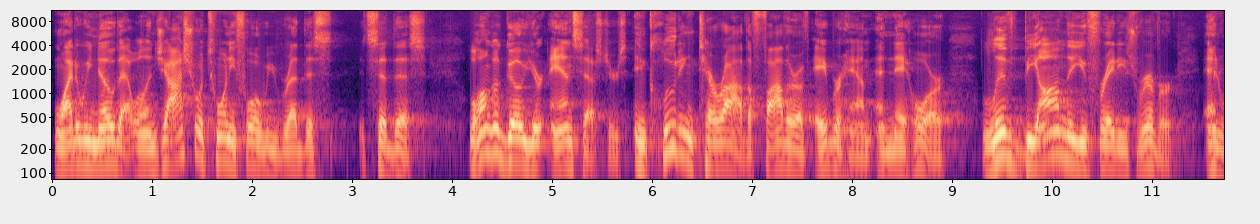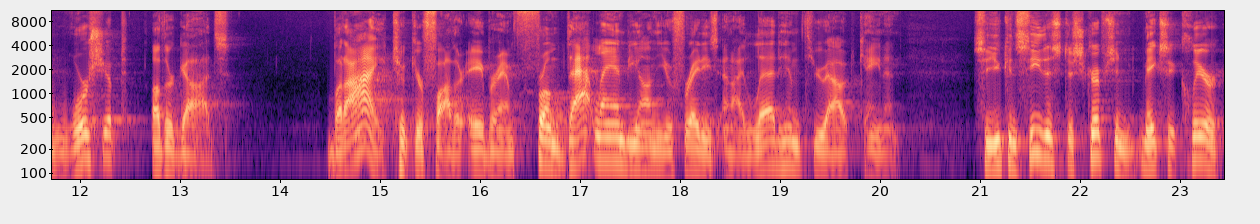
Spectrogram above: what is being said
Why do we know that? Well, in Joshua 24, we read this. It said this Long ago, your ancestors, including Terah, the father of Abraham and Nahor, lived beyond the Euphrates River and worshiped other gods. But I took your father Abraham from that land beyond the Euphrates and I led him throughout Canaan. So you can see this description makes it clear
